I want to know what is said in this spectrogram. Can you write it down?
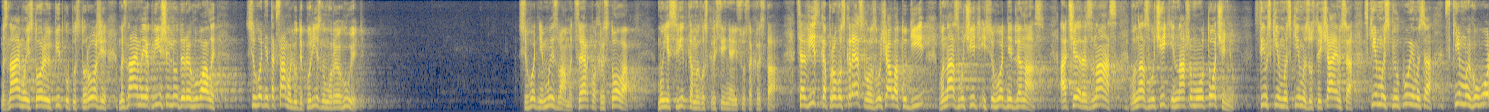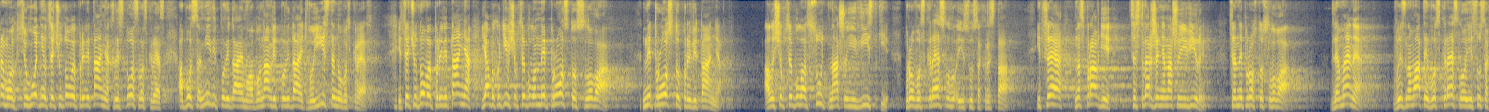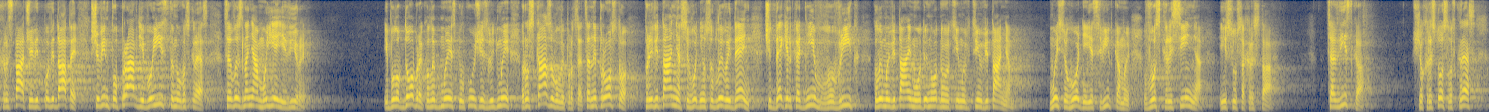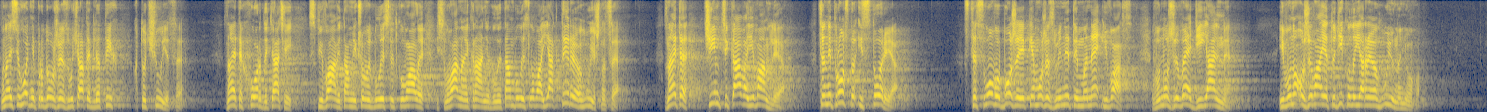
Ми знаємо історію підкупу сторожі, ми знаємо, як інші люди реагували. Сьогодні так само люди по-різному реагують. Сьогодні ми з вами, церква Христова, ми є свідками Воскресіння Ісуса Христа. Ця вістка про Воскреслого звучала тоді, вона звучить і сьогодні для нас. А через нас вона звучить і нашому оточенню. З тим, з ким ми з ким ми зустрічаємося, з ким ми спілкуємося, з ким ми говоримо сьогодні. Це чудове привітання Христос Воскрес. Або самі відповідаємо, або нам відповідають воістину Воскрес. І це чудове привітання. Я би хотів, щоб це було не просто слова, не просто привітання, але щоб це була суть нашої вістки про Воскреслого Ісуса Христа. І це насправді це ствердження нашої віри. Це не просто слова. Для мене визнавати Воскреслого Ісуса Христа чи відповідати, що Він по правді воістину Воскрес, це визнання моєї віри. І було б добре, коли б ми, спілкуючись з людьми, розказували про це. Це не просто привітання в сьогодні особливий день чи декілька днів в рік, коли ми вітаємо один одного цим, цим вітанням. Ми сьогодні є свідками Воскресіння Ісуса Христа. Ця вістка, що Христос Воскрес, вона і сьогодні продовжує звучати для тих, хто чує це. Знаєте, хор дитячий співав, і там, якщо ви були слідкували, і слова на екрані були, там були слова, як ти реагуєш на це. Знаєте, чим цікава Євангелія? Це не просто історія. Це Слово Боже, яке може змінити мене і вас. Воно живе, діяльне. І воно оживає тоді, коли я реагую на нього.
